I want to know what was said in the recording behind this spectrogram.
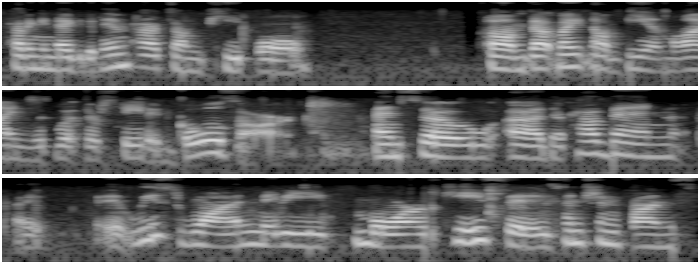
having a negative impact on people, um, that might not be in line with what their stated goals are. And so uh, there have been uh, at least one, maybe more cases, pension funds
